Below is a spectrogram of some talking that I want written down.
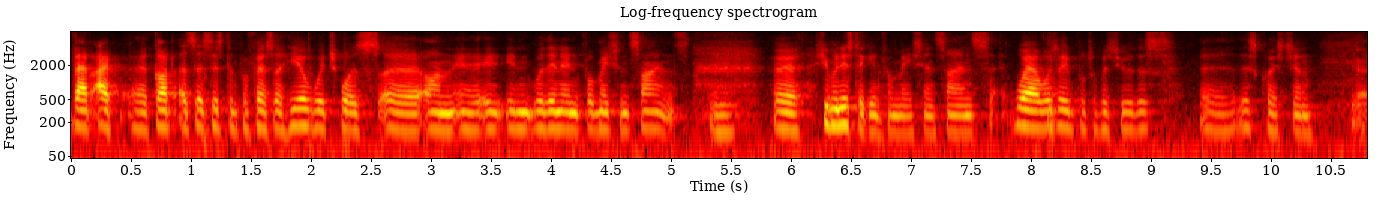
that I uh, got as assistant professor here, which was uh, on uh, in, in within information science, uh, humanistic information science, where I was able to pursue this uh, this question. Yeah.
